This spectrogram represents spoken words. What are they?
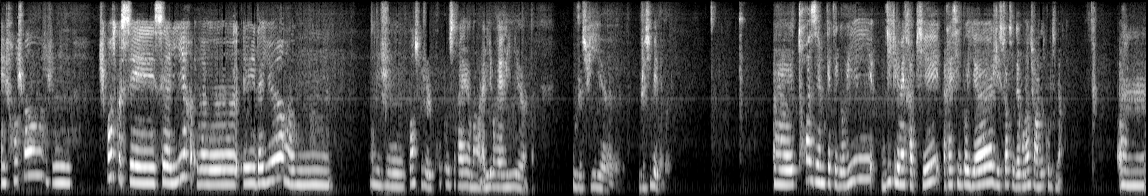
et franchement, je, pense que c'est, c'est à lire. Euh, et d'ailleurs, hum, je pense que je le proposerai dans la librairie euh, où je suis, où je suis bénévole. Euh, troisième catégorie, 10 km à pied, récit de voyage, histoire se déroulant sur un autre continent. Euh,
